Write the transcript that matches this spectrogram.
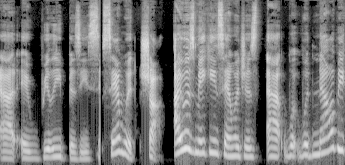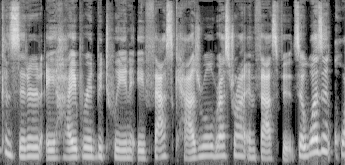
at a really busy sandwich shop. I was making sandwiches at what would now be considered a hybrid between a fast casual restaurant and fast food. So it wasn't quite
